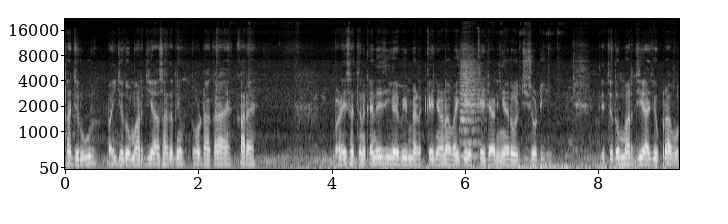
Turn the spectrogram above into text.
ਤਾਂ ਜਰੂਰ ਬਾਈ ਜਦੋਂ ਮਰਜ਼ੀ ਆ ਸਕਦੇ ਹੋ, ਤੁਹਾਡਾ ਘਰ ਹੈ ਘਰ ਹੈ। ਬੜੇ ਸੱਜਣ ਕਹਿੰਦੇ ਸੀਗੇ ਵੀ ਮਿਲ ਕੇ ਜਾਣਾ ਬਾਈ, ਦੇਖ ਕੇ ਜਾਣੀ ਆ ਰੋਜੀ ਛੋਟੀ। ਤੇ ਜਦੋਂ ਮਰਜ਼ੀ ਆ ਜਿਓ ਭਰਾਵੋ,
